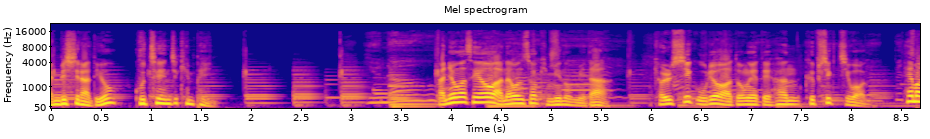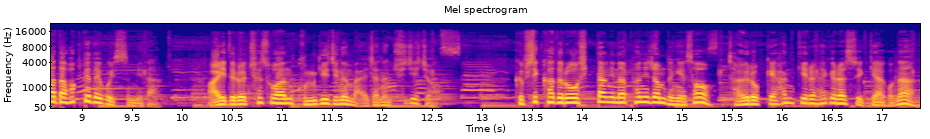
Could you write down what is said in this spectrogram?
MBC 라디오 Good Change 캠페인 안녕하세요. 아나운서 김민호입니다. 결식 우려 아동에 대한 급식 지원 해마다 확대되고 있습니다. 아이들을 최소한 굶기지는 말자는 취지죠. 급식 카드로 식당이나 편의점 등에서 자유롭게 한 끼를 해결할 수 있게 하거나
